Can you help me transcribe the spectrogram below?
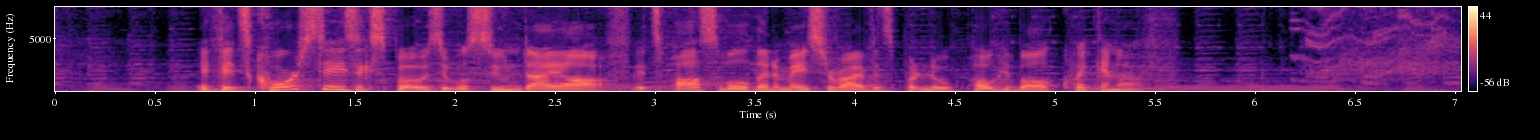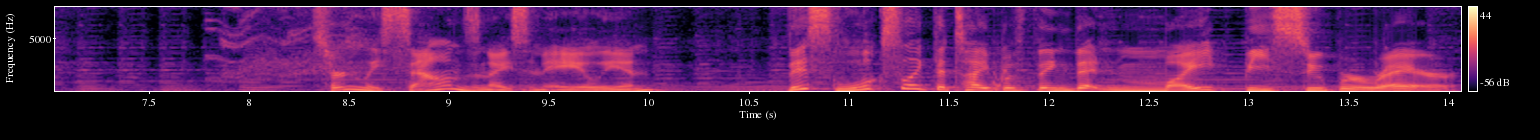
if its core stays exposed, it will soon die off. It's possible that it may survive if it's put into a Pokeball quick enough. Certainly sounds nice and alien. This looks like the type of thing that might be super rare.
